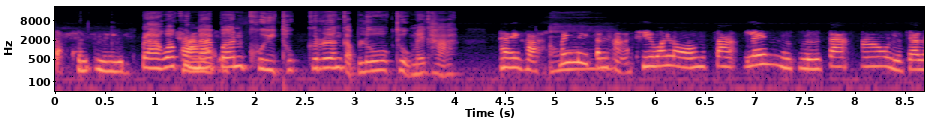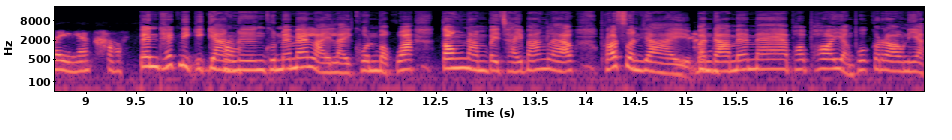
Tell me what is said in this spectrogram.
กับคนอื่นแปลว่าคุณใช่แม่เปิ้ลคุยทุกเรื่องกับลูกถูกไหมคะ ใช่ค่ะอ๋อไม่มีปัญหาที่ว่าร้องจะเล่นหรือจะเอาหรือจะอะไรอย่างเงี้ยค่ะ เป็นเทคนิคอีกอย่างค่ะหนึ่งคุณแม่แม่ๆหลายๆคนบอกว่าต้องนำไปใช้บ้างแล้ว เพราะส่วนใหญ่ค่ะบรรดาแม่แม่พ่อพ่อๆอย่างพวกเราเนี่ย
